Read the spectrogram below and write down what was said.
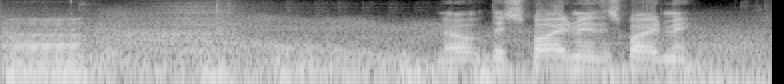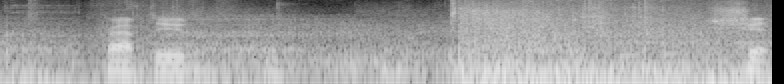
Uh, No, they spotted me. They spotted me. Crap, dude. Shit.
